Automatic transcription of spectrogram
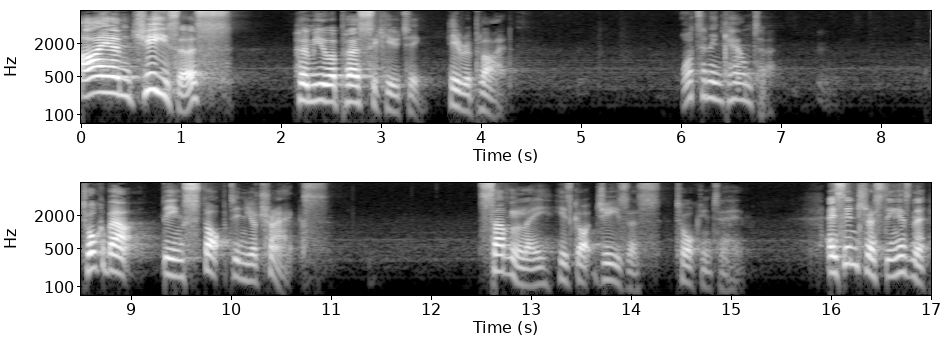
I am Jesus whom you are persecuting, he replied. What an encounter. Talk about being stopped in your tracks. Suddenly, he's got Jesus talking to him. It's interesting, isn't it?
